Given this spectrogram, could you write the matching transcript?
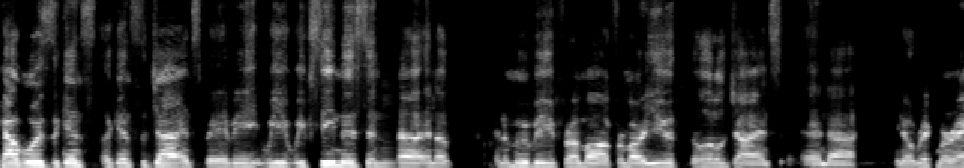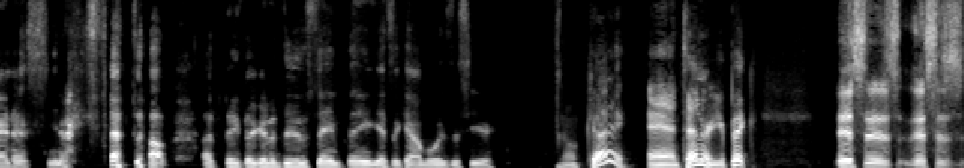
Cowboys against against the Giants, baby. We we've seen this in uh, in a in a movie from uh, from our youth, The Little Giants, and uh, you know Rick Moranis. You know he stepped up. I think they're gonna do the same thing against the Cowboys this year. okay, and Tanner, your pick. This is this is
